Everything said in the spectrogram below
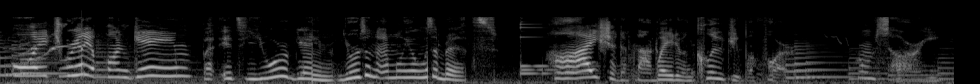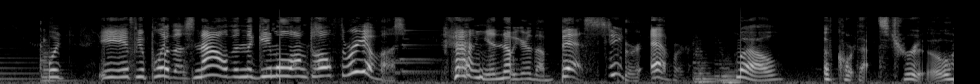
Oh, it's really a fun game. But it's your game. Yours and Emily Elizabeth's. Oh, I should have found a way to include you before. I'm sorry. But if you play with us now, then the game will belong to all three of us. And you know you're the best seeker ever. Well, of course that's true.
